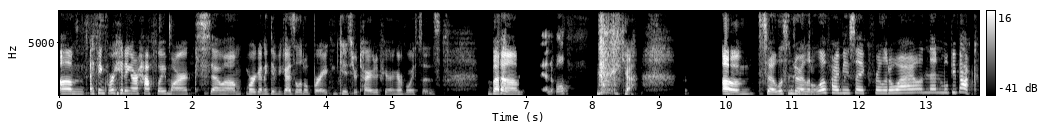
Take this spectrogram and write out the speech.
um, I think we're hitting our halfway mark, so um, we're gonna give you guys a little break in case you're tired of hearing our voices. But um, Understandable. yeah. Um, so listen to our little lo-fi music for a little while, and then we'll be back.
